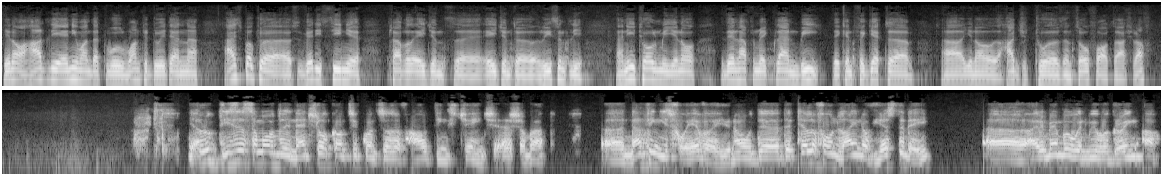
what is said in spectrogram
you know, hardly anyone that will want to do it. And I spoke to a very senior travel agents, agent recently, and he told me, you know, they'll have to make plan B. They can forget uh, you know, Hajj tours and so forth, Ashraf? Yeah, look, these are some of the natural consequences of how things change, uh, Shafaat. Uh, nothing is forever, you know. The, the telephone line of yesterday, uh, I remember when we were growing up,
